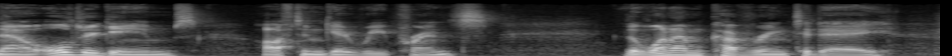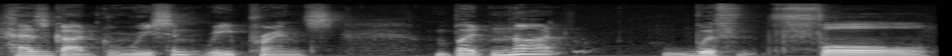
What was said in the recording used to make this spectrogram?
Now, older games often get reprints. The one I'm covering today has got recent reprints, but not with full,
